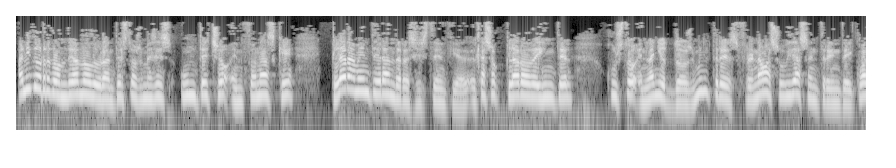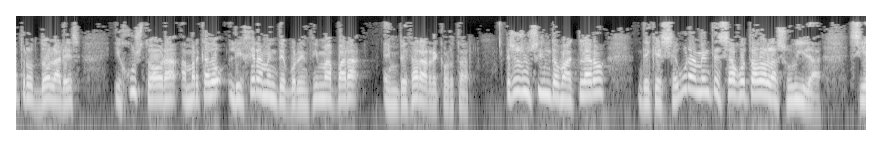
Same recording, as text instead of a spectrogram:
han ido redondeando durante estos meses un techo en zonas que claramente eran de resistencia. El caso claro de Intel, justo en el año 2003, frenaba subidas en 34 dólares y justo ahora ha marcado ligeramente por encima para empezar a recortar. Eso es un síntoma claro de que seguramente se ha agotado la subida. Si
